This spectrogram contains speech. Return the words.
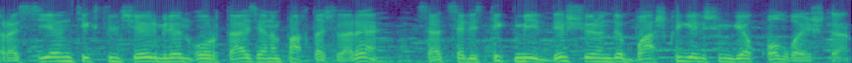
россиянын текстилчилер менен орто азиянын пактачылары социалисттик мелдеш жөнүндө башкы келишимге кол коюшту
